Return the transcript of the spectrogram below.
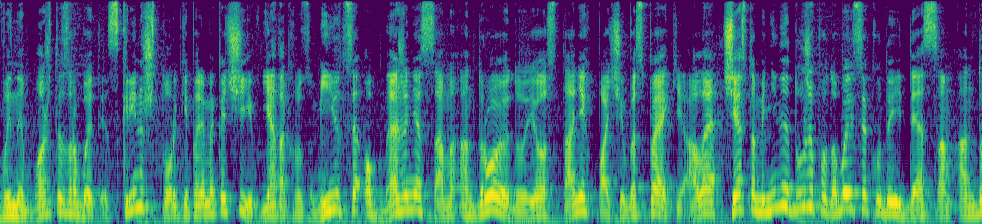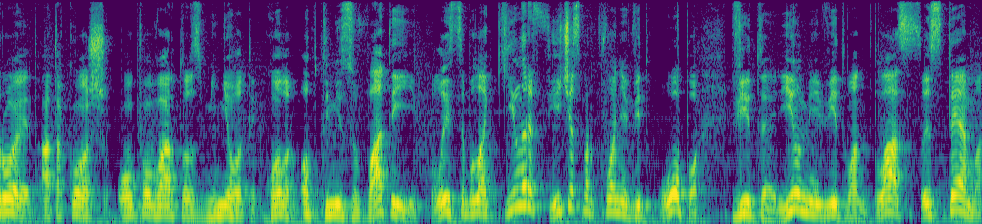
ви не можете зробити скрін шторки перемикачів. Я так розумію, це обмеження саме Android і останніх патчів безпеки. Але чесно, мені не дуже подобається, куди йде сам Android. А також Oppo варто змінювати колор, оптимізувати її. Колись це була кілер фіча смартфонів від Oppo, від Realme, від OnePlus. Система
